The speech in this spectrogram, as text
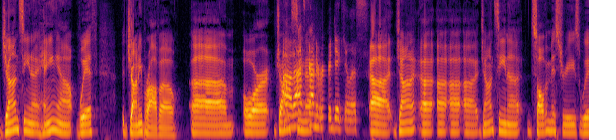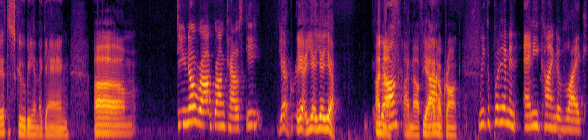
John Cena hanging out with Johnny Bravo, um, or John oh, that's Cena. kind of ridiculous. uh, John uh, uh, uh, uh, John Cena solving mysteries with Scooby and the gang. Um, Do you know Rob Gronkowski? Yeah, yeah, yeah, yeah, yeah. Enough, Gronk? enough. Yeah, I Uh, know Gronk. We could put him in any kind of like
